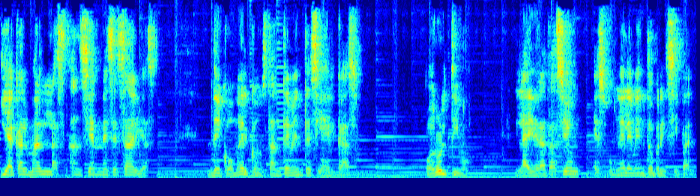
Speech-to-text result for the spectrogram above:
y a calmar las ansias necesarias de comer constantemente si es el caso. Por último, la hidratación es un elemento principal.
